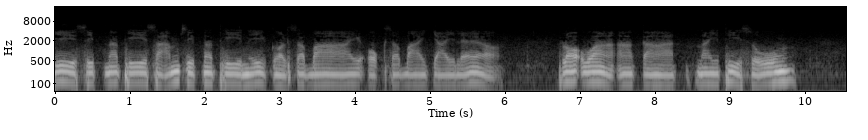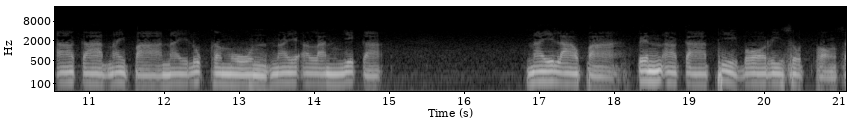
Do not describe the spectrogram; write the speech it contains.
ยี่สิบนาทีสามสิบนาทีนี้ก็สบายอกสบายใจแล้ว เพราะว่าอากาศในที่สูง อากาศในป่าในลุกขมูล ในอลัญญิกะ ในลาวป่า เป็นอากาศที่บริสุทธิ์ผ่องใส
